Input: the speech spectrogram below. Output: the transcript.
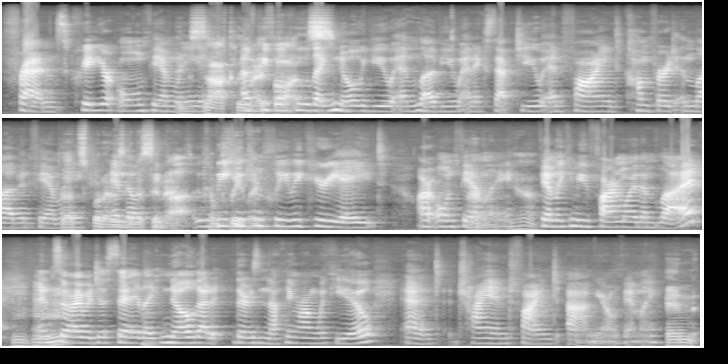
friends, create your own family Exactly of people who like know you and love you and accept you and find comfort and love and family That's what I was in gonna those say people. We can completely create our own family. yeah. Family can be far more than blood. Mm-hmm. And so I would just say, like, know that there's nothing wrong with you and try and find um, your own family. And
